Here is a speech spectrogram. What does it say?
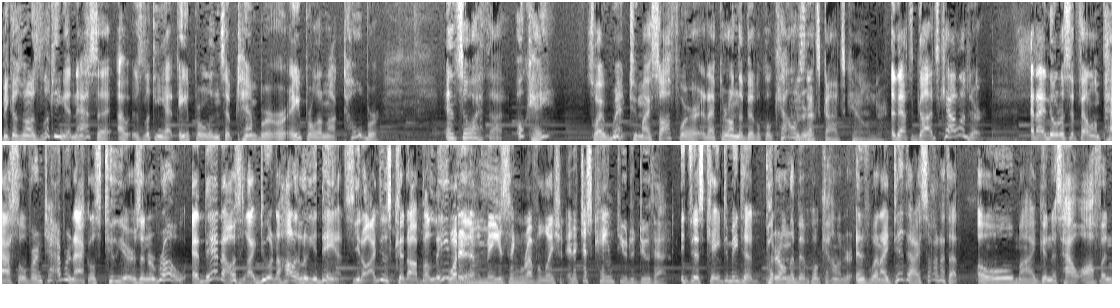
Because when I was looking at NASA, I was looking at April and September or April and October. And so I thought, okay. So I went to my software and I put it on the biblical calendar. That's God's calendar. And that's God's calendar. And I noticed it fell on Passover and Tabernacles two years in a row. And then I was like doing a hallelujah dance. You know, I just could not believe it. What this. an amazing revelation. And it just came to you to do that. It just came to me to put it on the biblical calendar. And when I did that, I saw it and I thought, oh my goodness, how often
